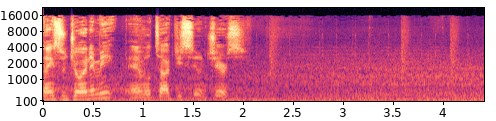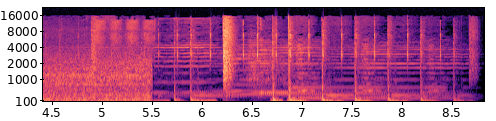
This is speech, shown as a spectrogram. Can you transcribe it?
Thanks for joining me, and we'll talk to you soon. Cheers.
